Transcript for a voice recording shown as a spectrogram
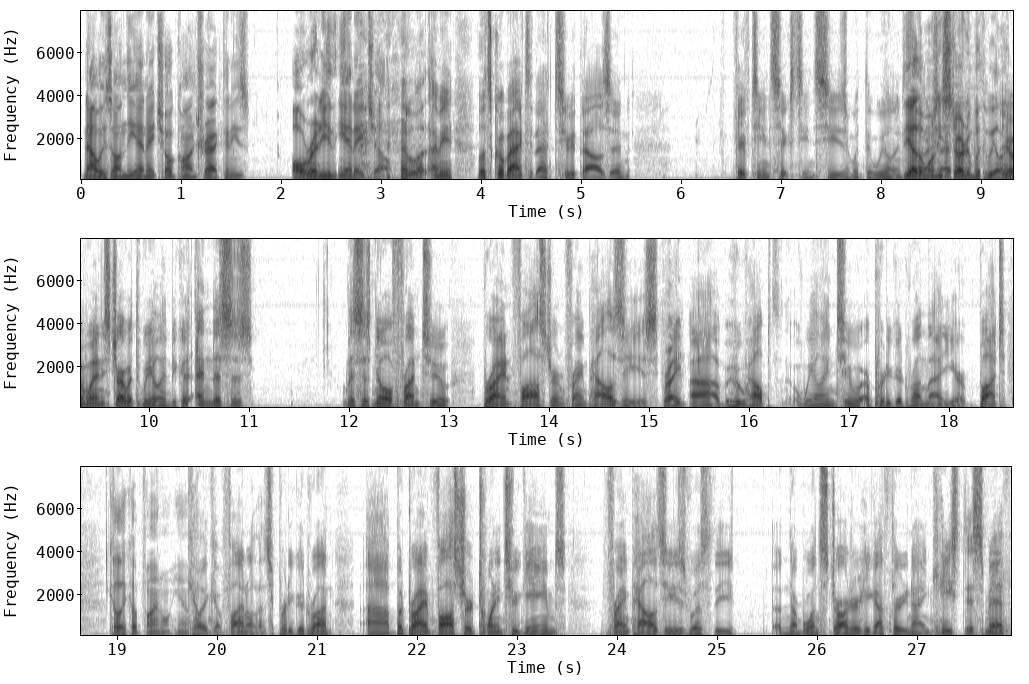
Now he's on the NHL contract and he's already in the NHL. I mean, let's go back to that 2015-16 season with the Wheeling. yeah, the one he started with Wheeling. Yeah, when he started with Wheeling, because and this is this is no affront to Brian Foster and Frank Palazzese, Right. uh, who helped Wheeling to a pretty good run that year. But Kelly Cup final. Yeah. Kelly Cup final, that's a pretty good run. Uh, but Brian Foster, 22 games. Frank Palazzese was the uh, number one starter. He got 39. Casey Smith,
